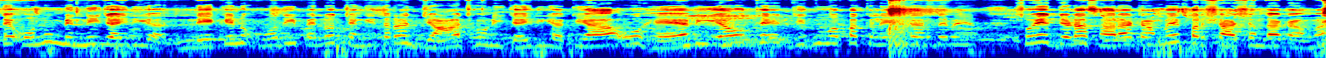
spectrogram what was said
ਤੇ ਉਹਨੂੰ ਮਿਲਣੀ ਚਾਹੀਦੀ ਆ। ਲੇਕਿਨ ਉਹਦੀ ਪਹਿਲਾਂ ਚੰਗੀ ਤਰ੍ਹਾਂ ਜਾਂਚ ਹੋਣੀ ਚਾਹੀਦੀ ਆ ਕਿ ਆ ਉਹ ਹੈ ਵੀ ਆ ਉੱਥੇ ਜਿਹਨੂੰ ਆਪਾਂ ਕਲੇਮ ਕਰਦੇ ਪਏ ਆ। ਸੋ ਇਹ ਜਿਹੜਾ ਸਾਰਾ ਕੰਮ ਹੈ ਪ੍ਰਸ਼ਾਸਨ ਦਾ ਕੰਮ ਆ।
